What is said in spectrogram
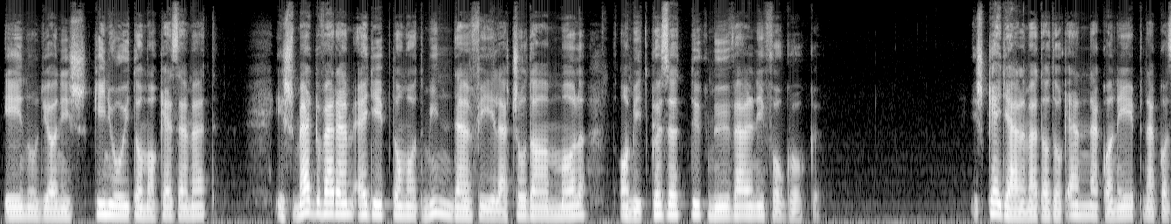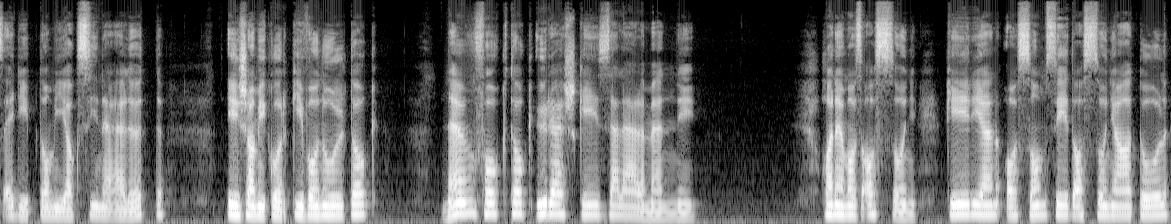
Én ugyanis kinyújtom a kezemet, és megverem Egyiptomot mindenféle csodámmal, amit közöttük művelni fogok. És kegyelmet adok ennek a népnek az egyiptomiak színe előtt, és amikor kivonultok, nem fogtok üres kézzel elmenni, hanem az asszony kérjen a szomszéd asszonyától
